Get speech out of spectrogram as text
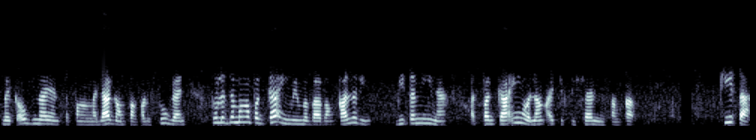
may kaugnayan sa pangangalagang pangkalusugan tulad ng mga pagkaing may mababang calorie, bitamina, at pagkaing walang artificial na sangkap. Kita.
